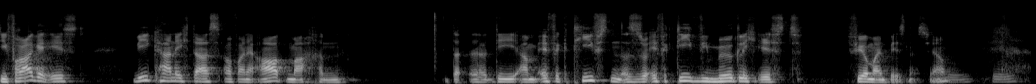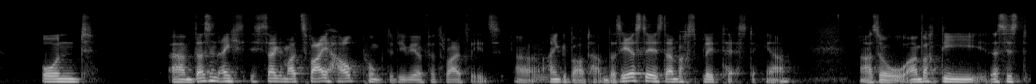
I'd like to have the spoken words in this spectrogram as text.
die Frage ist, wie kann ich das auf eine Art machen, äh, die am effektivsten, also so effektiv wie möglich ist für mein Business. Ja? Mhm. Und ähm, das sind eigentlich, ich sage mal, zwei Hauptpunkte, die wir für Thrive Leads äh, mhm. eingebaut haben. Das erste ist einfach Split-Testing. Ja? Also einfach die, das ist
